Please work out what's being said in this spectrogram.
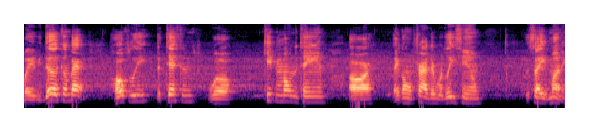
But if he does come back, hopefully the Texans will keep him on the team or they're going to try to release him to save money.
